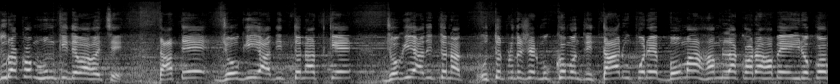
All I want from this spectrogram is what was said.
দুরকম হুমকি দেওয়া হয়েছে। তাতে যোগী আদিত্যনাথকে, যোগী আদিত্যনাথ, উত্তরপ্রদেশের মুখ্যমন্ত্রী, তার উপরে বোমা হামলা করা হবে এইরকম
